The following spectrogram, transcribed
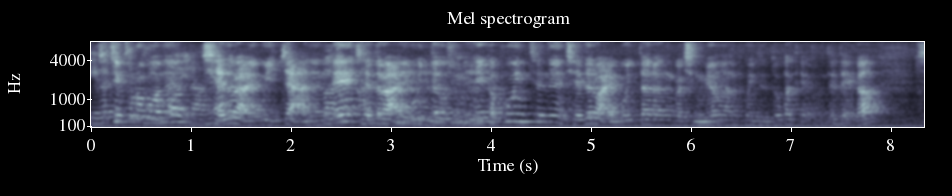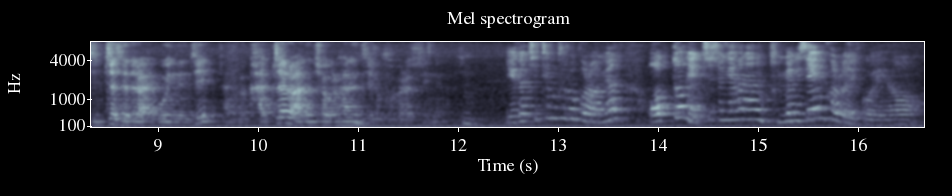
얘가 치팅 프로버는 프로버이라면 제대로 알고 있지 않은데 맞아요. 제대로 음, 알고 있다고 증명. 음. 그러니까 포인트는 제대로 알고 있다라는 걸 증명하는 포인트는 똑같아요. 근데 내가 진짜 제대로 알고 있는지 아니면 가짜로 아는 척을 하는지를 구별할 수 있는 거죠. 얘가 치팅 프로버라면 어떤 엣지 중에 하나는 분명히 세임 컬러일 거예요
